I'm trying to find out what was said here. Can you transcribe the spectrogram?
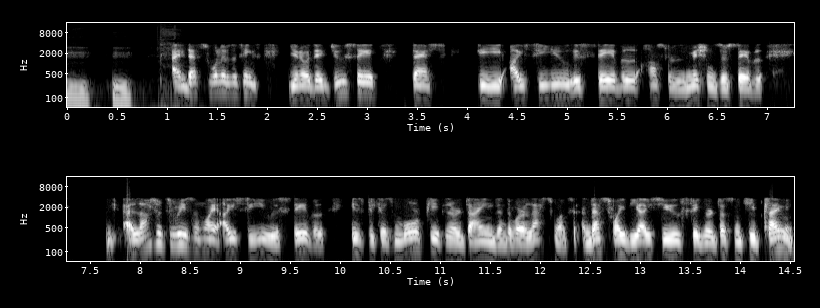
Mm-hmm. And that's one of the things, you know, they do say that the ICU is stable, hospital admissions are stable a lot of the reason why ICU is stable is because more people are dying than there were last month, and that's why the ICU figure doesn't keep climbing.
